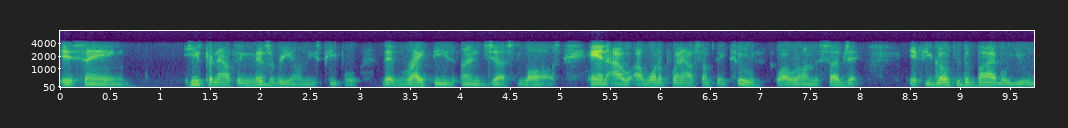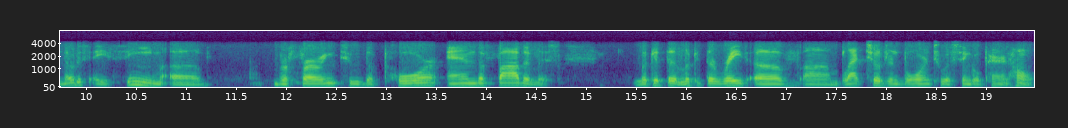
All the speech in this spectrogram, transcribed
is saying, He's pronouncing misery on these people that write these unjust laws. And I, I want to point out something, too, while we're on the subject. If you go through the Bible, you will notice a theme of referring to the poor and the fatherless. Look at the look at the rate of um, black children born to a single parent home.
